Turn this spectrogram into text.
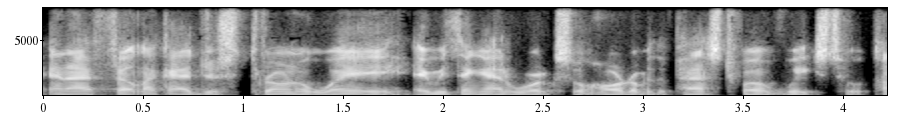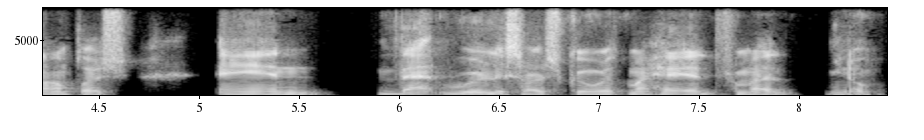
And I felt like I had just thrown away everything I had worked so hard over the past 12 weeks to accomplish. And that really started screwing with my head from a, you know,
